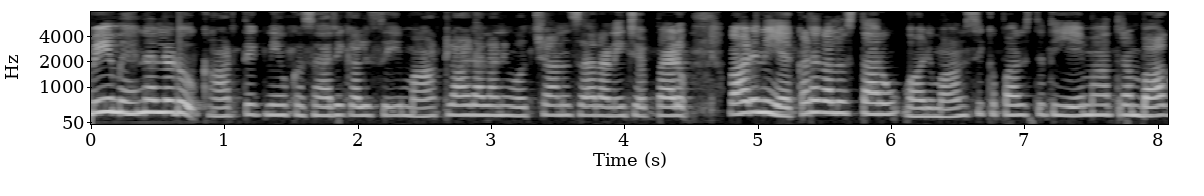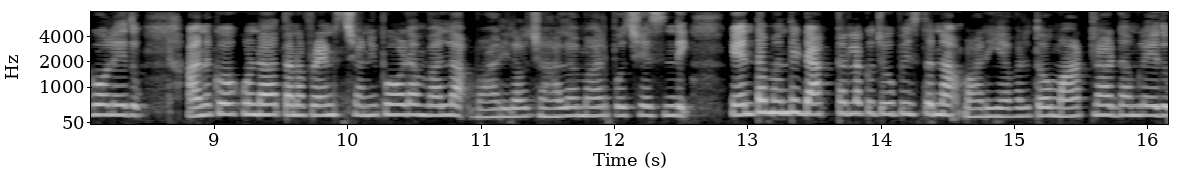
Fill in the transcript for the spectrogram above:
మీ మేనల్లుడు కార్తీక్ని ఒకసారి కలిసి మాట్లాడాలని వచ్చాను సార్ అని చెప్పాడు. వాడిని ఎక్కడ కలుస్తారు? వాడి మానసిక పరిస్థితి ఏమాత్రం బాగోలేదు. అనుకోకుండా తన ఫ్రెండ్స్ చనిపోవడం వల్ల వాడిలో చాలా మార్పు వచ్చేసింది. ఎంతమంది డాక్టర్లకు చూపిస్తున్నా. వాడు ఎవరితో మాట్లాడడం లేదు.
